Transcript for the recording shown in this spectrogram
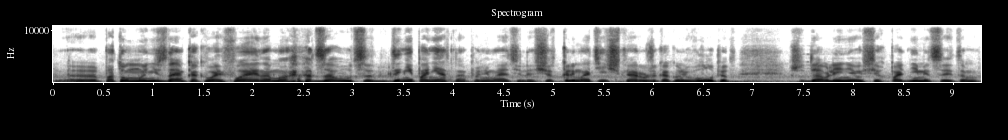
Э, потом мы не знаем, как Wi-Fi нам отзовутся. Да непонятно, понимаете ли. Сейчас климатическое оружие какое-нибудь влупят, что давление у всех поднимется и там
